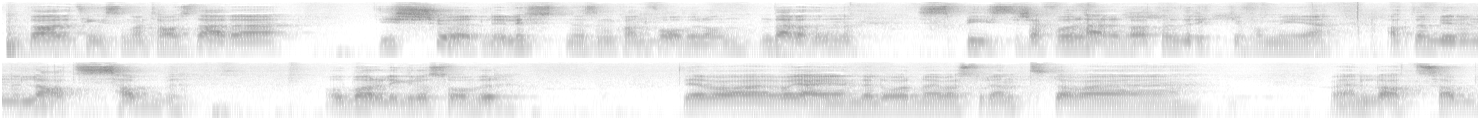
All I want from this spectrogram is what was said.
Da er det ting som kan tas. Det er eh, de kjødelige lystene som kan få overhånd. Det er at en spiser seg for ræva, at en drikker for mye, at en blir en latsabb og bare ligger og sover. Det var, var jeg en del år da jeg var student. Da var jeg, var jeg en latsabb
